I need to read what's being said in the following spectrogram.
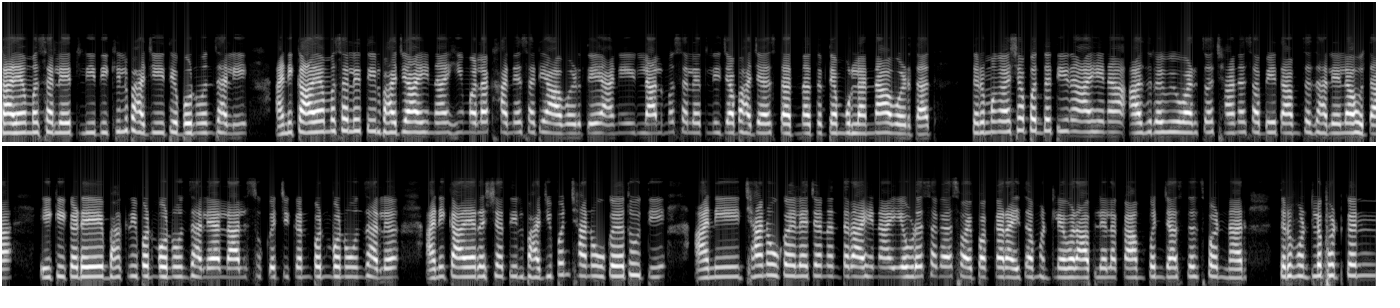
काळ्या मसाल्यातली देखील भाजी इथे बनवून झाली आणि काळ्या मसाल्यातील भाजी आहे ना, ही मला खाण्यासाठी आवडते आणि लाल मसाल्यातली ज्या भाज्या असतात ना, तर त्या मुलांना आवडतात. तर मग अशा पद्धतीनं आहे ना, आज रविवारचा छान असा बेत आमचा झालेला होता. एकीकडे भाकरी पण बनवून झाल्या, लाल सुकं चिकन पण बनवून झालं आणि काळ्या रश्श्यातील भाजी पण छान उकळत होती आणि छान उकळल्याच्या नंतर आहे ना, एवढं सगळा स्वयंपाक करायचा म्हटल्यावर आपल्याला काम पण जास्तच पडणार. तर म्हटलं पटकन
